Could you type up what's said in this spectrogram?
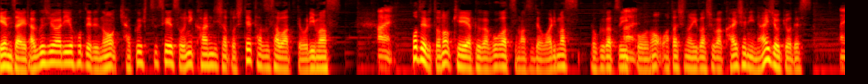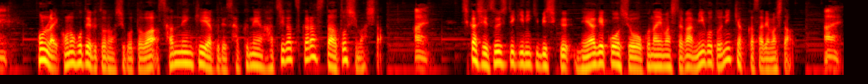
現在、ラグジュアリーホテルの客室清掃に管理者として携わっております。はい。ホテルとの契約が5月末で終わります。6月以降の私の居場所が会社にない状況です。はい。本来、このホテルとの仕事は3年契約で昨年8月からスタートしました。はい。しかし、数字的に厳しく、値上げ交渉を行いましたが、見事に却下されました。はい。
